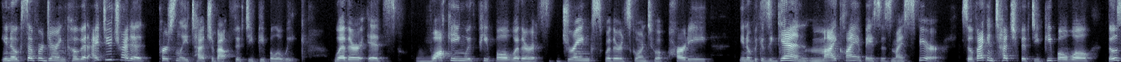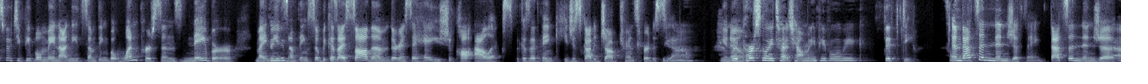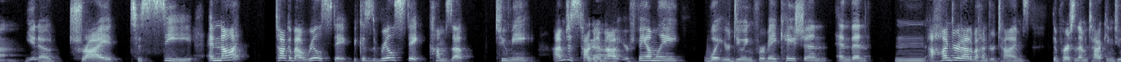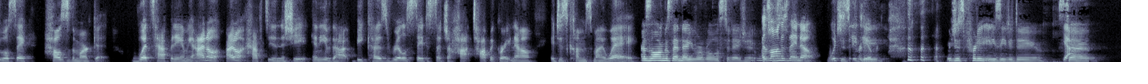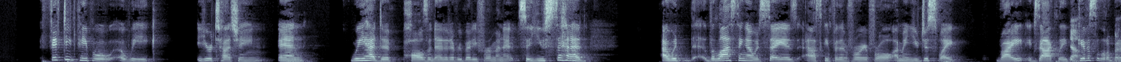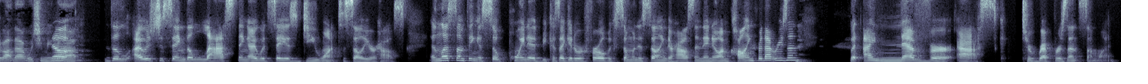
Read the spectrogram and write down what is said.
you know, except for during COVID, I do try to personally touch about 50 people a week, whether it's walking with people, whether it's drinks, whether it's going to a party, you know, because again, my client base is my sphere. So if I can touch 50 people, well, those 50 people may not need something, but one person's neighbor might need mm-hmm. something. So because I saw them, they're going to say, Hey, you should call Alex because I think he just got a job transfer to Seattle. Yeah. You know, Wait, personally touch how many people a week? 50. and that's a ninja thing. That's a ninja, yeah. you know, try to see and not talk about real estate because the real estate comes up to me. I'm just talking yeah. about your family, what you're doing for vacation. And then a hundred out of a hundred times, the person I'm talking to will say, how's the market? What's happening? I mean, I don't, I don't have to initiate any of that because real estate is such a hot topic right now. It just comes my way. As long as they know you're a real estate agent. As long is, as they know, which, which they pretty, do. which is pretty easy to do. Yeah. So 50 people a week you're touching and mm-hmm. we had to pause and edit everybody for a minute so you said i would the last thing i would say is asking for them for a referral. I mean you just like right? Exactly. But no. give us a little bit about that what you mean no, by that. the i was just saying the last thing i would say is do you want to sell your house? Unless something is so pointed because i get a referral because someone is selling their house and they know i'm calling for that reason but i never ask to represent someone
